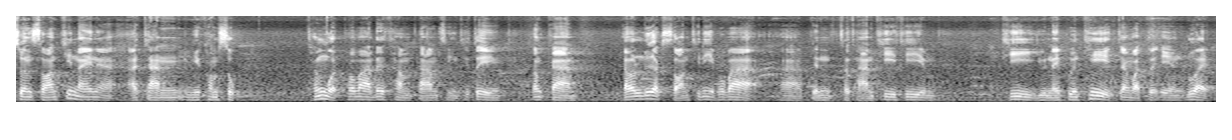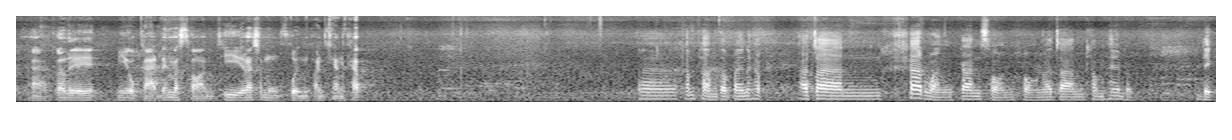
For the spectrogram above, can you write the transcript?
ส่วนสอนที่ไหนเนี่ยอาจารย์มีความสุขทั้งหมดเพราะว่าได้ทำตามสิ่งที่ตัวเองต้องการ แล้วเลือกสอนที่นี่เพราะว่าเป็นสถานที่ที่ ที่อยู่ในพื้นที่จังหวัดตัวเองด้วยอ่าก็เลยมีโอกาสได้มาสอนที่ราชมงคลขอนแก่นครับอ่าคำถามต่อไปนะครับ อาจารย์คาดหวังการสอนของอาจารย์ทำให้แบบเด็ก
